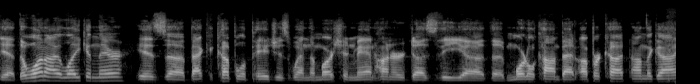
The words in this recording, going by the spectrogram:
Yeah, the one I like in there is uh, back a couple of pages when the Martian Manhunter does the uh, the Mortal Kombat uppercut on the guy.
